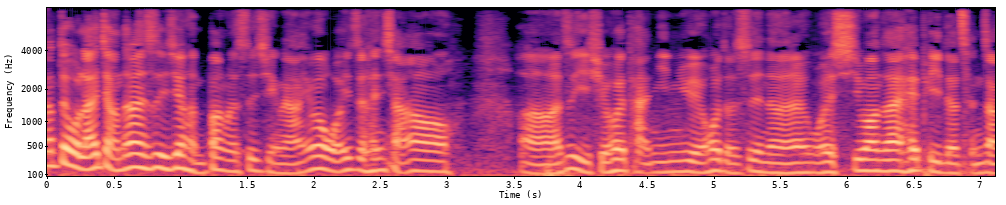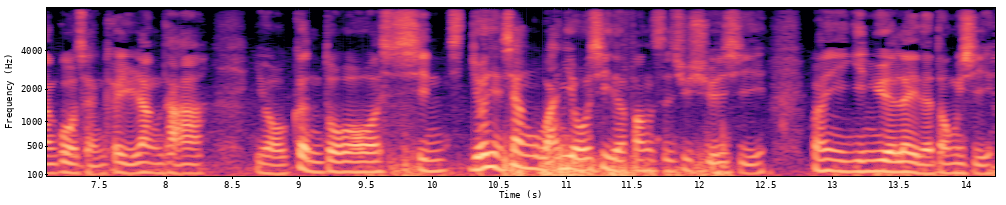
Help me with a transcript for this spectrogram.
那对我来讲，当然是一件很棒的事情啦，因为我一直很想要，呃，自己学会弹音乐，或者是呢，我也希望在 Happy 的成长过程，可以让他有更多新，有点像玩游戏的方式去学习关于音乐类的东西。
